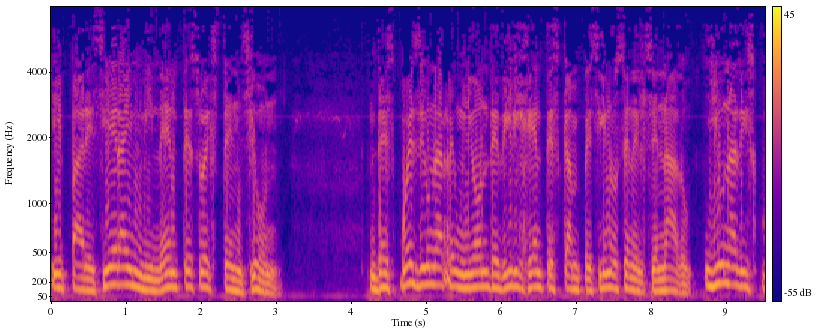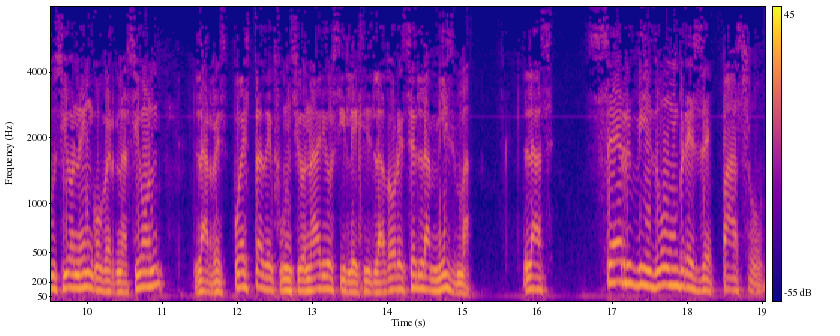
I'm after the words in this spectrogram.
y pareciera inminente su extensión. Después de una reunión de dirigentes campesinos en el Senado y una discusión en gobernación, la respuesta de funcionarios y legisladores es la misma. Las servidumbres de paso.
